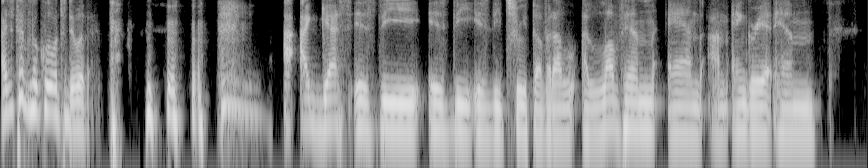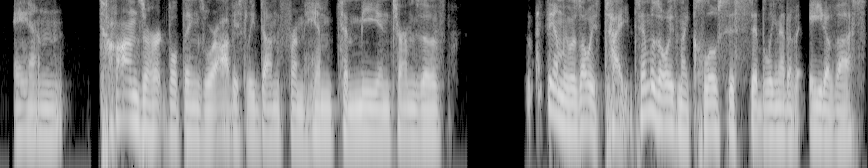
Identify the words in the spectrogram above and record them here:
I just have no clue what to do with it. I, I guess is the is the is the truth of it. I I love him and I'm angry at him, and tons of hurtful things were obviously done from him to me in terms of my family was always tight. Tim was always my closest sibling out of eight of us.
